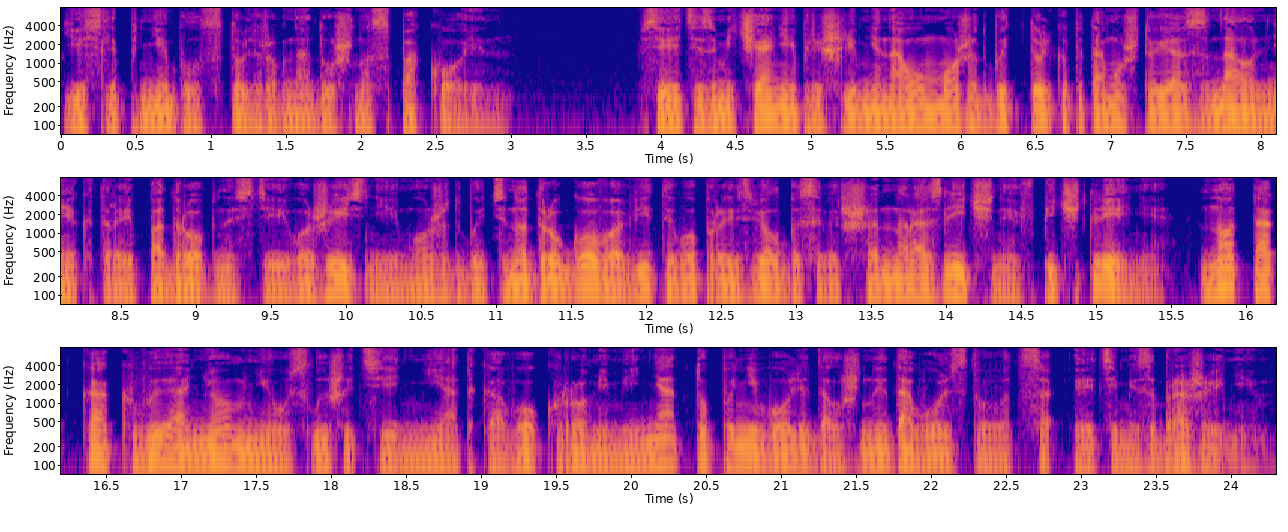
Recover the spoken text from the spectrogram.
если б не был столь равнодушно спокоен. Все эти замечания пришли мне на ум, может быть, только потому, что я знал некоторые подробности его жизни, и, может быть, на другого вид его произвел бы совершенно различное впечатление. Но так как вы о нем не услышите ни от кого, кроме меня, то поневоле должны довольствоваться этим изображением.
